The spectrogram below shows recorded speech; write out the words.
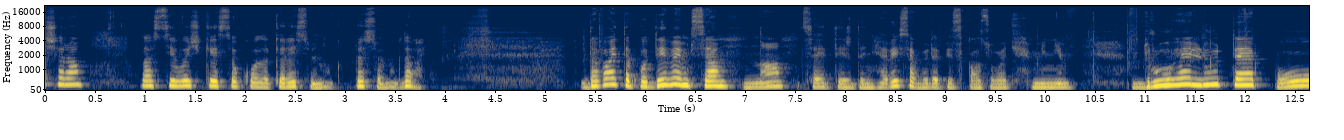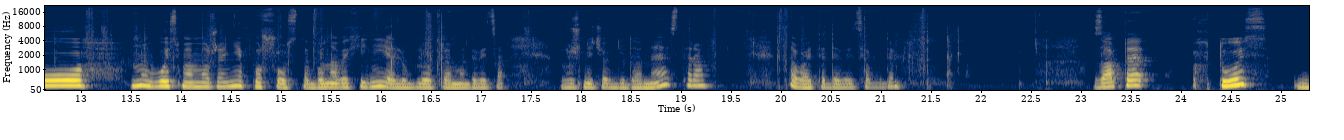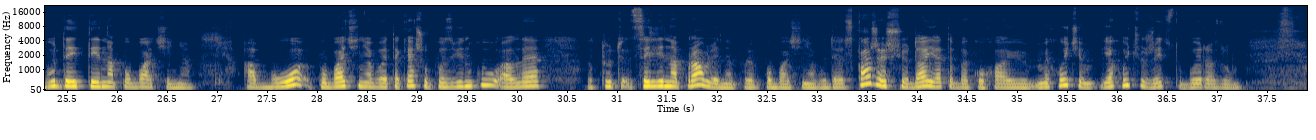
вечора. Ластівочки, соколики, рисунок. Рисунок, давай. Давайте подивимося на цей тиждень. Грися буде підказувати мені. 2 люте по ну, 8, може, ні, по 6, бо на вихідні я люблю окремо дивитися рушничок діда Нестера. Давайте дивитися будемо. Завтра хтось буде йти на побачення. Або побачення буде таке, що по дзвінку, але тут ціленаправлене при- побачення буде. Скаже, що да, я тебе кохаю. Ми хочемо, я хочу жити з тобою разом.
